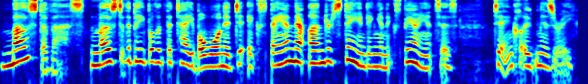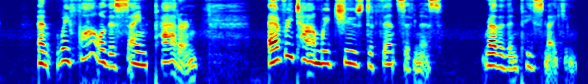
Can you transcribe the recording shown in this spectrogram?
Most of us, most of the people at the table wanted to expand their understanding and experiences to include misery. And we follow this same pattern every time we choose defensiveness rather than peacemaking.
